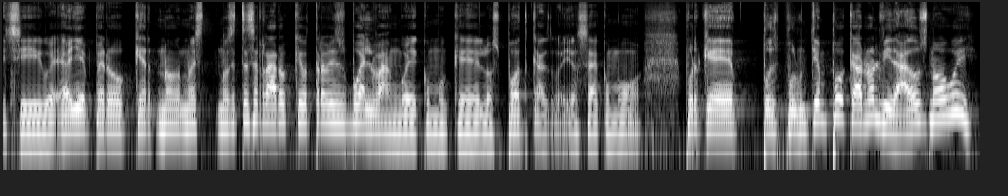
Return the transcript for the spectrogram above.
Sí, güey. Oye, pero ¿qué, no, no, es, no se te hace raro que otra vez vuelvan, güey, como que los podcasts, güey. O sea, como... Porque, pues, por un tiempo quedaron olvidados, ¿no, güey?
